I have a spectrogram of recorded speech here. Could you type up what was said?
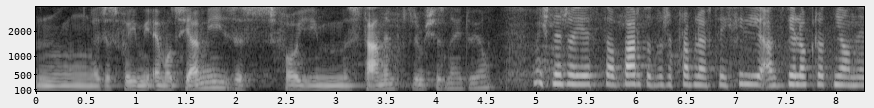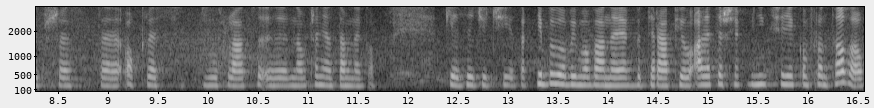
mm, ze swoimi emocjami, ze swoim stanem, w którym się znajdują. Myślę, że jest to bardzo duży problem w tej chwili, a zwielokrotniony przez ten okres dwóch lat y, nauczania zdalnego, kiedy dzieci jednak nie były obejmowane jakby terapią, ale też jakby nikt się nie konfrontował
